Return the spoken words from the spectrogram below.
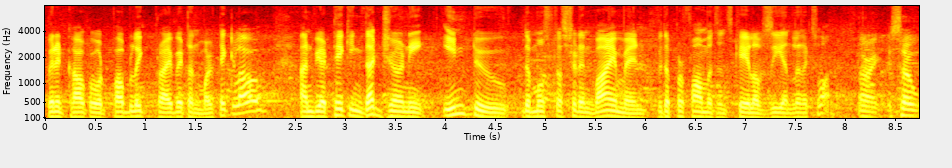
when it comes about public, private, and multi-cloud. And we are taking that journey into the most trusted environment with the performance and scale of Z and Linux One. All right, so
